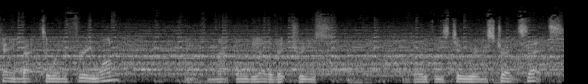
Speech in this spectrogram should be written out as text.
came back to win 3-1. From that, all the other victories, both these two were in straight sets.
